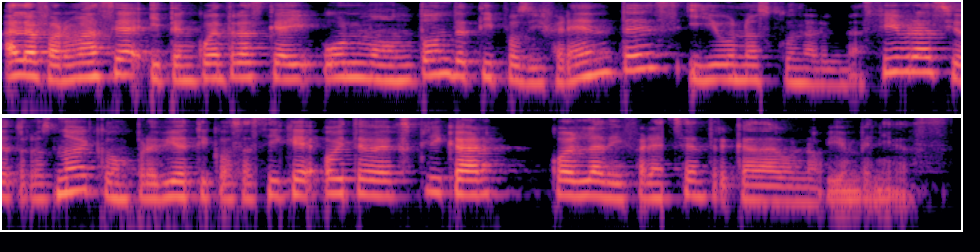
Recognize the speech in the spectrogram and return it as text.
a la farmacia y te encuentras que hay un montón de tipos diferentes y unos con algunas fibras y otros no y con prebióticos. Así que hoy te voy a explicar cuál es la diferencia entre cada uno. Bienvenidos.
